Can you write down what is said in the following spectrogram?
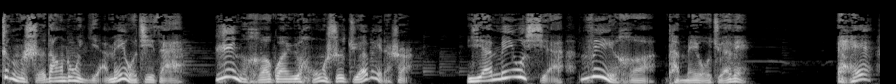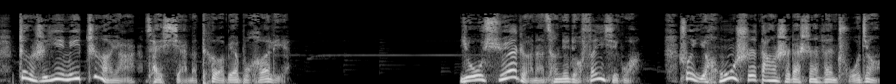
正史当中也没有记载。任何关于红石爵位的事儿，也没有写为何他没有爵位。哎，正是因为这样，才显得特别不合理。有学者呢，曾经就分析过，说以红石当时的身份处境，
